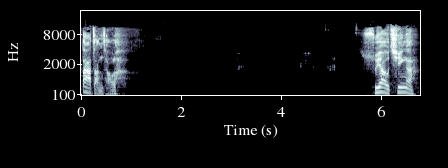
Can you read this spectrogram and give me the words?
大涨潮了。水好清啊，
